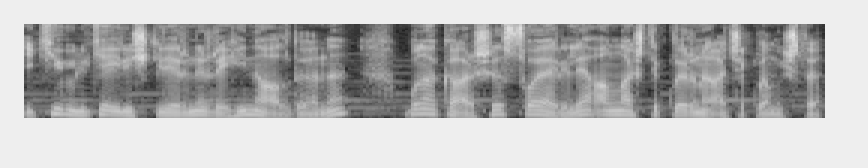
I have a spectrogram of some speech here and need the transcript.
iki ülke ilişkilerini rehin aldığını, buna karşı Soyer ile anlaştıklarını açıklamıştı.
